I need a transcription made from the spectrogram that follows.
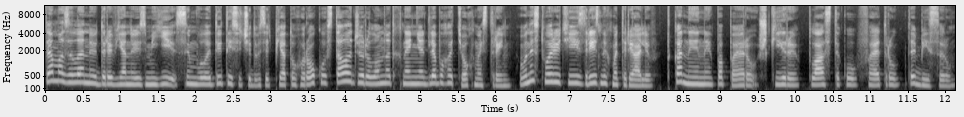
Тема зеленої дерев'яної змії, символи 2025 року, стала джерелом натхнення для багатьох майстринь. Вони створюють її з різних матеріалів: тканини, паперу, шкіри, пластику, фетру та бісеру.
